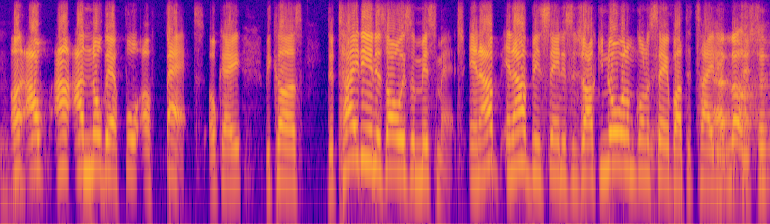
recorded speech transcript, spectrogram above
Mm-hmm. I, I, I know that for a fact, okay? Because the tight end is always a mismatch. And I've and I've been saying this, and Jacques, you know what I'm going to say about the tight end position.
